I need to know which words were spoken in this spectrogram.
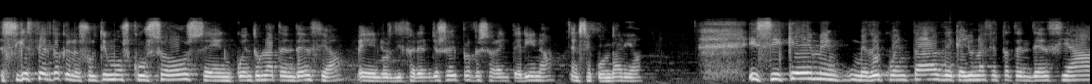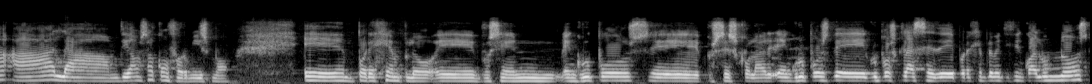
sí que es cierto que en los últimos cursos se encuentra una tendencia en los diferentes. Yo soy profesora interina en secundaria Y sí que me, doy cuenta de que hay una cierta tendencia a la, digamos, al conformismo. Eh, por ejemplo, eh, pues en, grupos eh, pues escolar, en grupos de grupos clase de, por ejemplo, 25 alumnos,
